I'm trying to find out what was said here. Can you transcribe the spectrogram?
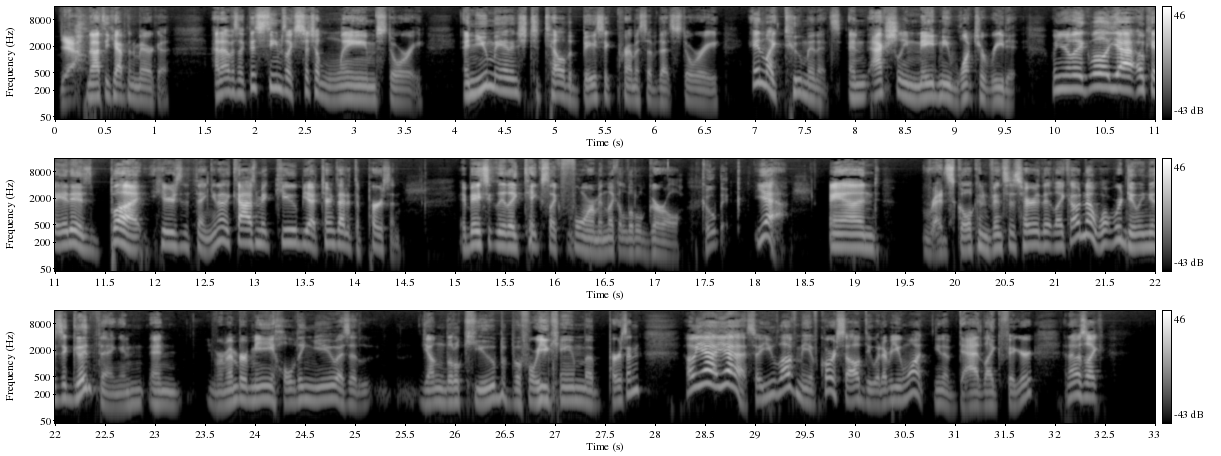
Yeah. Nazi Captain America, and I was like, this seems like such a lame story. And you managed to tell the basic premise of that story in like two minutes, and actually made me want to read it. When you're like, well, yeah, okay, it is, but here's the thing. You know, the cosmic cube. Yeah, it turns out it's a person. It basically like takes like form in like a little girl. Kubik. Yeah. And Red Skull convinces her that like, oh no, what we're doing is a good thing. And and remember me holding you as a young little cube before you came a person? Oh yeah, yeah. So you love me, of course. I'll do whatever you want. You know, dad like figure. And I was like,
